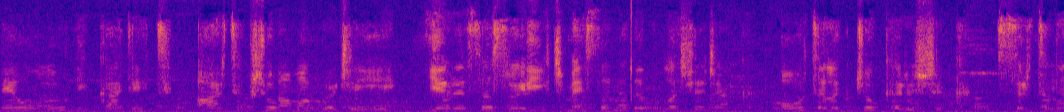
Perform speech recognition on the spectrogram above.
Ne olur dikkat et. Artık şu hamam böceği, yarasa suyu içme sana da bulaşacak. Ortalık çok karışık. Sırtına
